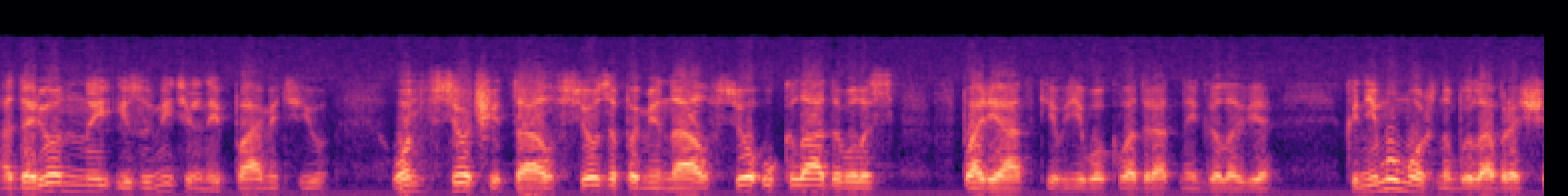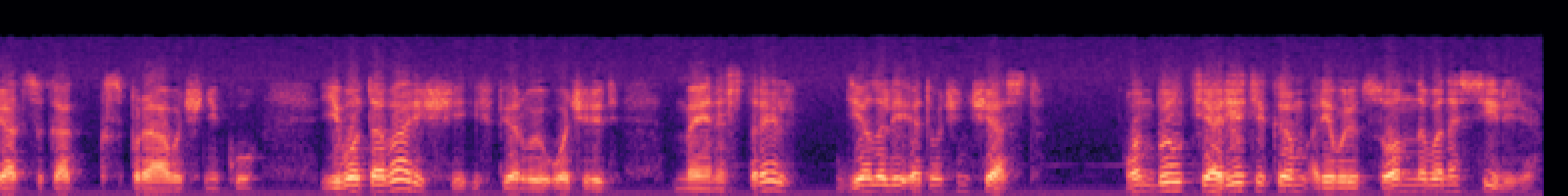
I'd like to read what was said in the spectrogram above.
Одаренный изумительной памятью, он все читал, все запоминал, все укладывалось в порядке в его квадратной голове. К нему можно было обращаться как к справочнику. Его товарищи, и в первую очередь Мейнестрель, делали это очень часто. Он был теоретиком революционного насилия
